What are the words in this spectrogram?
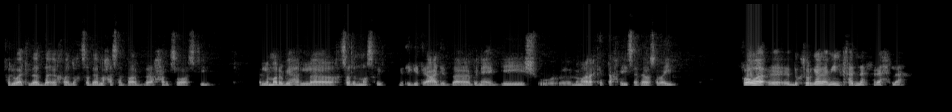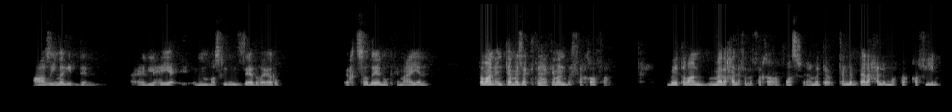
في الوقت ده الضائقة الاقتصادية اللي حصلت بعد حرب 67 اللي مر بيها الاقتصاد المصري نتيجة إعادة بقى بناء الجيش ولمعركة التحرير سنة 73 فهو آه، الدكتور جلال أمين خدنا في رحلة عظيمة جدا اللي هي المصريين إزاي اتغيروا اقتصاديا واجتماعيا. طبعا أنت مزجتها كمان بالثقافة ب- طبعا ماذا حدث للثقافة في مصر. يعني أنت اتكلمت على حال المثقفين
